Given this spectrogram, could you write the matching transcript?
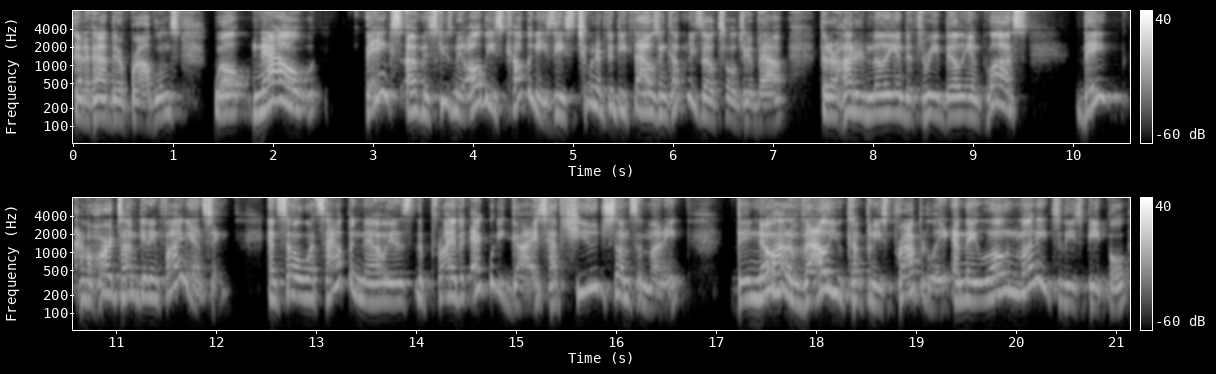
that have had their problems. Well, now banks, um, excuse me, all these companies, these 250,000 companies I told you about that are 100 million to 3 billion plus, they have a hard time getting financing. And so what's happened now is the private equity guys have huge sums of money. They know how to value companies properly and they loan money to these people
